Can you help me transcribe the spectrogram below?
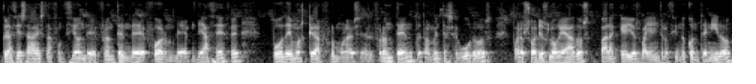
gracias a esta función de frontend de form de, de ACF, podemos crear formularios en el frontend totalmente seguros para usuarios logueados para que ellos vayan introduciendo contenido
